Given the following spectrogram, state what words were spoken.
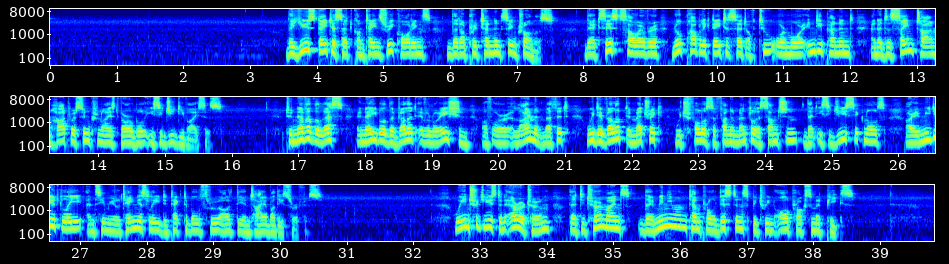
The used dataset contains recordings that are pretended synchronous. There exists, however, no public dataset of two or more independent and at the same time hardware synchronized wearable ECG devices. To nevertheless enable the valid evaluation of our alignment method, we developed a metric which follows the fundamental assumption that ECG signals are immediately and simultaneously detectable throughout the entire body surface. we introduced an error term that determines the minimum temporal distance between all proximate peaks.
